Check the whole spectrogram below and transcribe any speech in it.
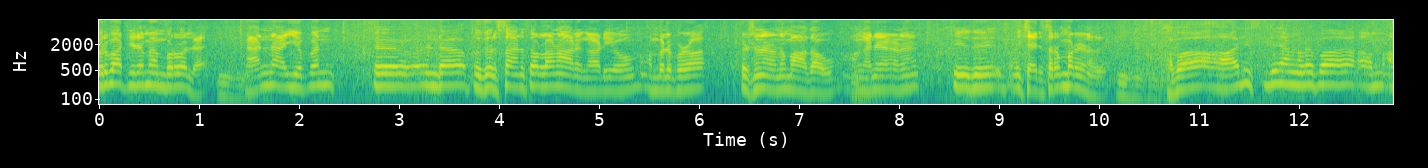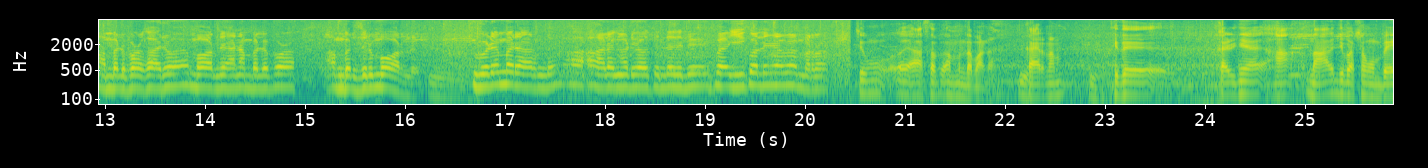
ഒരു പാർട്ടിയുടെ മെമ്പറും അല്ലേ. ഞാൻ അയ്യപ്പൻ എന്റെ പിതൃസ്ഥാനത്തുള്ളതാണ് ആലങ്ങാടിയവും അമ്പലപ്പുഴ കൃഷ്ണനാണ് മാതാവും. അങ്ങനെയാണ് ഇത് ചരിത്രം പറയണത്. അപ്പോൾ ആ ലിസ്റ്റിൽ ഞങ്ങളിപ്പോൾ അമ്പലപ്പുഴക്കാരും പോകാറുണ്ട്. ഞാൻ അമ്പലപ്പുഴ അമ്പലത്തിലും പോകാറുണ്ട്. ഇവിടെയും വരാറുണ്ട്. ആലങ്ങാടി യോഗത്തിന്റെ ഇതിൽ ഇപ്പോൾ ഈ കൊല്ലം ഞാൻ മെമ്പർ അസംബന്ധമാണ്. കാരണം ഇത് കഴിഞ്ഞ നാലഞ്ച് വർഷം മുമ്പേ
